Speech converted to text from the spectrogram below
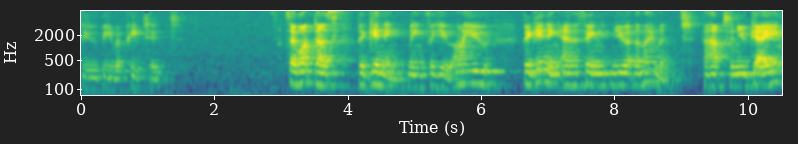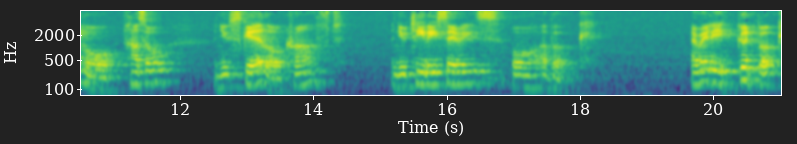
to be repeated. So, what does beginning mean for you? Are you beginning anything new at the moment? Perhaps a new game or puzzle, a new skill or craft, a new TV series or a book? A really good book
